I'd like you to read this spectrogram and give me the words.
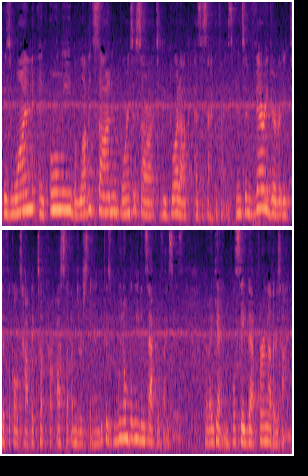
his one and only beloved son, born to Sarah, to be brought up as a sacrifice. And it's a very, very difficult topic to, for us to understand because we don't believe in sacrifices. But again, we'll save that for another time.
